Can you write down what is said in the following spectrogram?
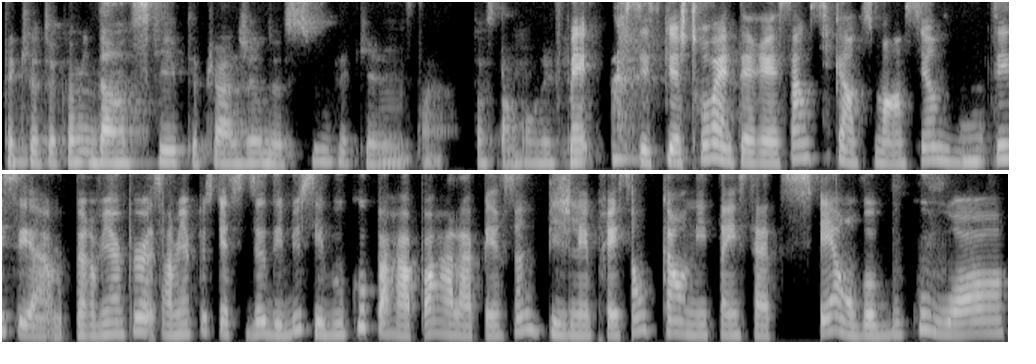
Fait que là, tu as comme identifié tu as pu agir dessus. Fait que mm. c'est un, super bon réflexe. Mais c'est ce que je trouve intéressant aussi quand tu mentionnes, mm. tu sais, ça revient un peu, ça revient un peu à ce que tu disais au début, c'est beaucoup par rapport à la personne. Puis j'ai l'impression que quand on est insatisfait, on va beaucoup voir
